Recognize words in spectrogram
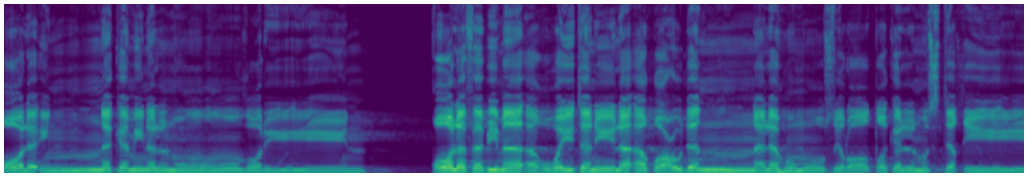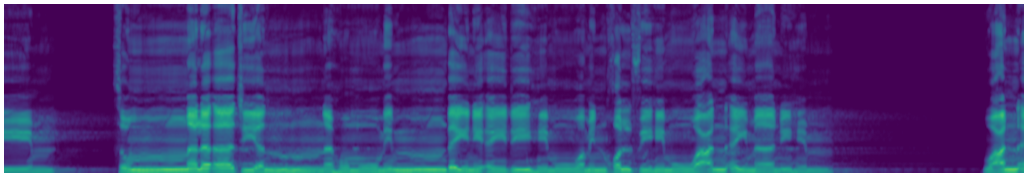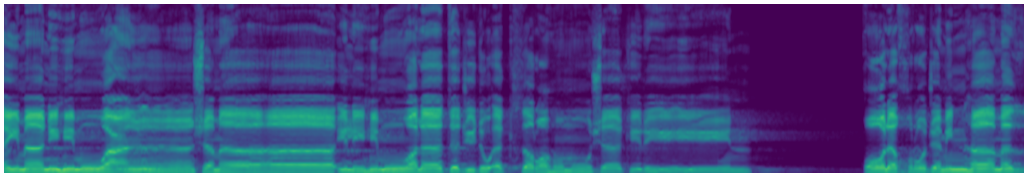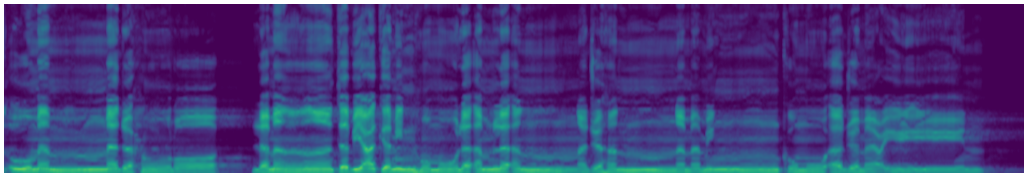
قال إنك من المنظرين. قال فبما أغويتني لأقعدن لهم صراطك المستقيم. ثم لآتينهم من بين أيديهم ومن خلفهم وعن أيمانهم وعن أيمانهم وعن شمائلهم ولا تجد أكثرهم شاكرين. قال اخرج منها مذءوما مدحورا. لمن تبعك منهم لأملأن جهنم منكم أجمعين.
